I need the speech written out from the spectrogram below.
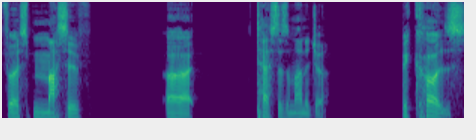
first massive uh test as a manager because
